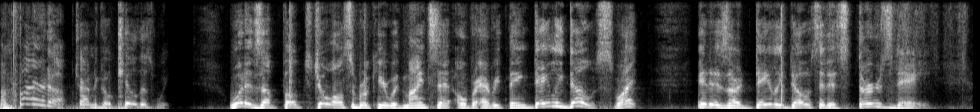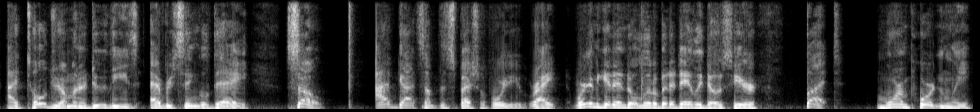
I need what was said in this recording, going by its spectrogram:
I'm fired up. Time to go kill this week. What is up, folks? Joe Alsobrook here with Mindset Over Everything Daily Dose. What? It is our daily dose. It is Thursday. I told you I'm going to do these every single day. So I've got something special for you, right? We're going to get into a little bit of daily dose here, but more importantly,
